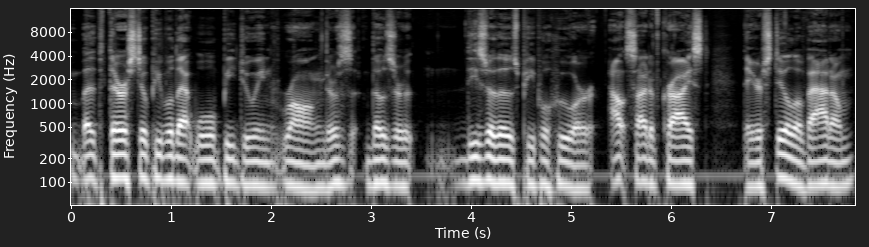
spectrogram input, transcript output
but there are still people that will be doing wrong. There's those are these are those people who are outside of Christ. They are still of Adam.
